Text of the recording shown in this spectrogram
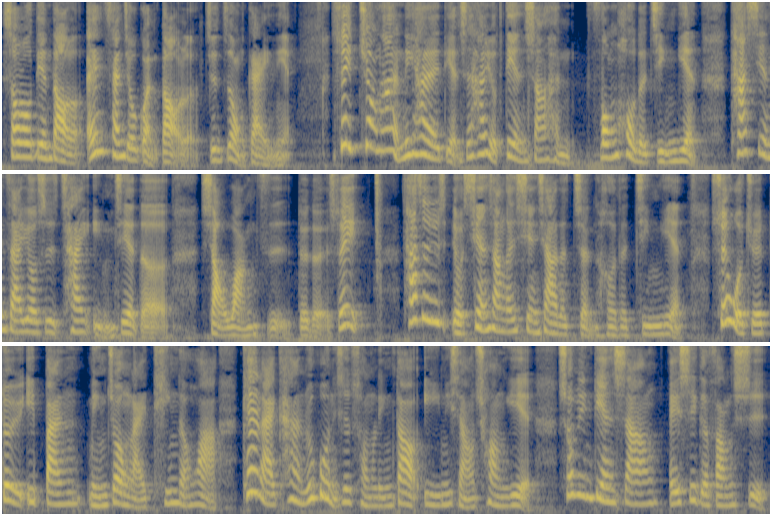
烧肉店到了，哎，餐酒馆到了，就是这种概念。所以，John 他很厉害的点是他有电商很丰厚的经验，他现在又是餐饮界的小王子，对对，所以。他是有线上跟线下的整合的经验，所以我觉得对于一般民众来听的话，可以来看。如果你是从零到一，你想要创业，说不定电商诶是一个方式，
